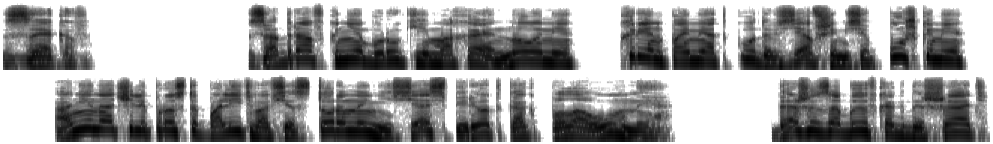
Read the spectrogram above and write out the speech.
зэков. Задрав к небу руки и махая новыми, хрен пойми откуда взявшимися пушками, они начали просто палить во все стороны, несясь вперед, как полоумные. Даже забыв, как дышать,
